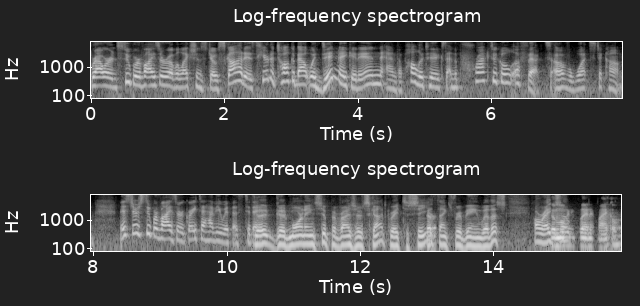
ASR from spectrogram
Broward Supervisor of Elections Joe Scott is here to talk about what did make it in and the politics and the practical effects of what's to come. Mr. Supervisor, great to have you with us today. Good, good morning, Supervisor Scott. Great to see you. Thanks for being with us. All right. Good so, morning, Glenn and Michael.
